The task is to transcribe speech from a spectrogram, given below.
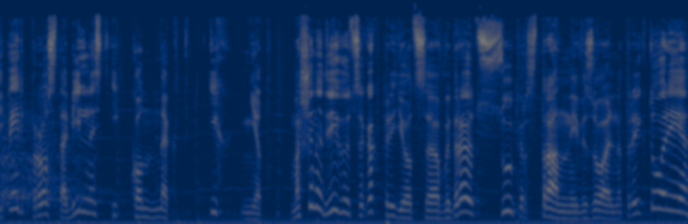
Теперь про стабильность и коннект. Их нет. Машины двигаются как придется, выбирают супер странные визуально траектории,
